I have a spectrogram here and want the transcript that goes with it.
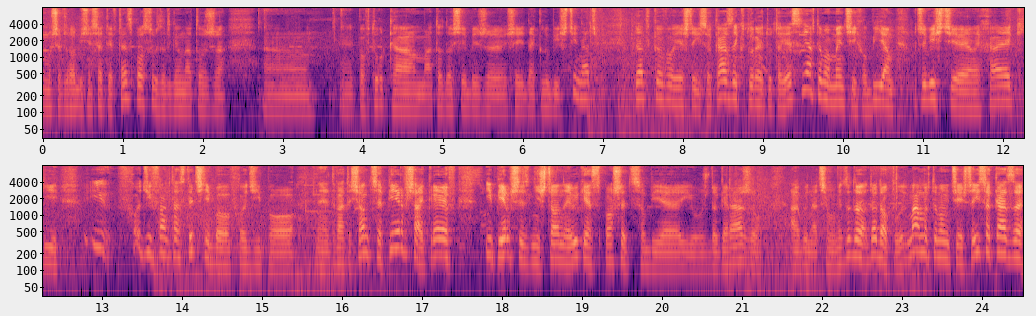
Muszę zrobić niestety w ten sposób, ze względu na to, że powtórka ma to do siebie, że się jednak lubi ścinać. Dodatkowo jeszcze Isokazy, które tutaj jest. Ja w tym momencie ich obijam. Oczywiście Haeki i wchodzi fantastycznie, bo wchodzi po e, 2000. Pierwsza krew i pierwszy zniszczony Wikes poszedł sobie już do garażu, albo inaczej mówiąc, do, do doku. Mamy w tym momencie jeszcze Isokazę.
